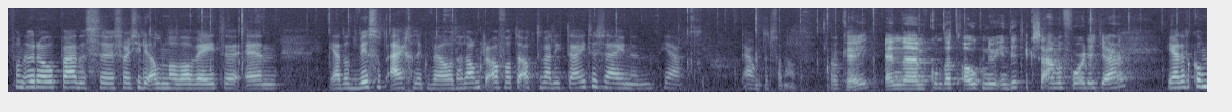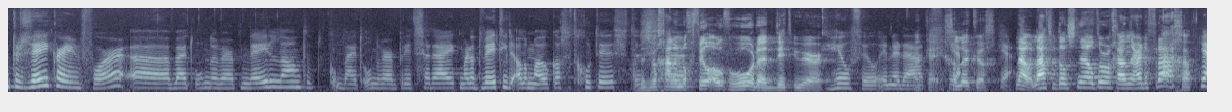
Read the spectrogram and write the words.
van Europa. Dus uh, zoals jullie allemaal wel weten. En ja, dat wisselt eigenlijk wel. Het hangt eraf wat de actualiteiten zijn. En ja, daar hangt het vanaf. Oké, okay. en um, komt dat ook nu in dit examen voor dit jaar? Ja, dat komt er zeker in voor. Uh, bij het onderwerp Nederland, het komt bij het onderwerp Britse Rijk. Maar dat weten jullie allemaal ook als het goed is. Dus, dus we gaan er uh, nog veel over horen dit uur. Heel veel, inderdaad. Oké, okay, gelukkig. Ja. Nou, laten we dan snel doorgaan naar de vragen. Ja.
